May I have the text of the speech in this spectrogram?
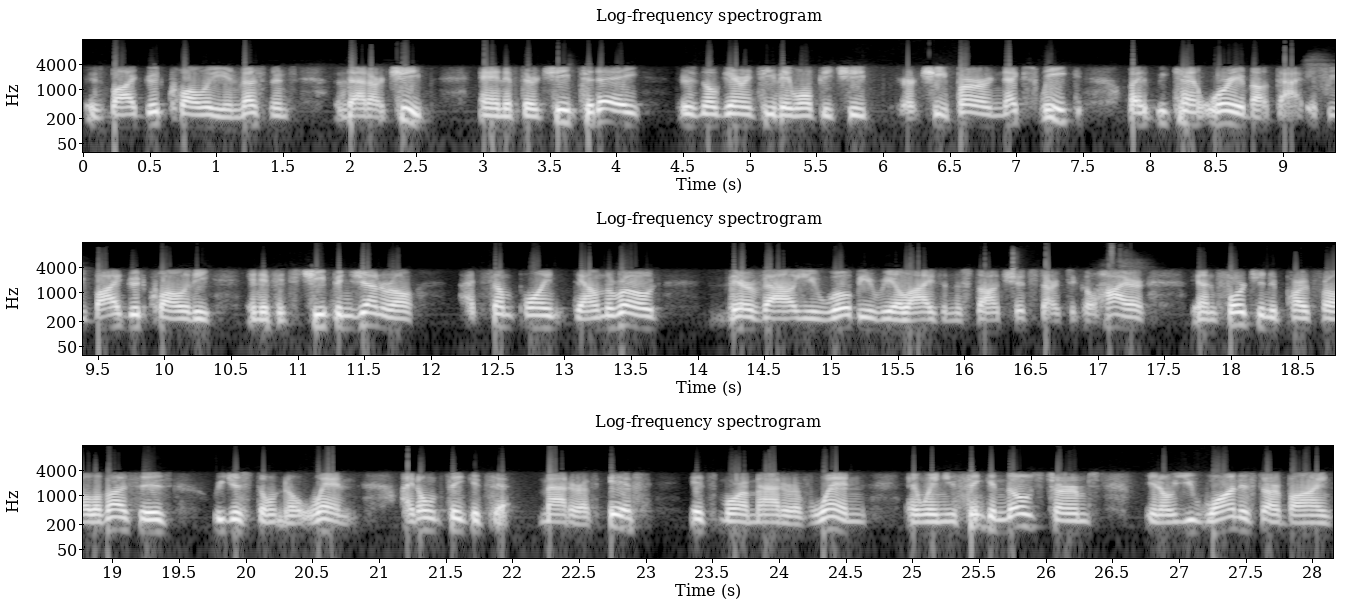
is buy good quality investments that are cheap. And if they're cheap today, there's no guarantee they won't be cheap or cheaper next week, but we can't worry about that. If we buy good quality and if it's cheap in general, at some point down the road, their value will be realized and the stock should start to go higher. The unfortunate part for all of us is we just don't know when. I don't think it's a matter of if, it's more a matter of when. And when you think in those terms, you know, you want to start buying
